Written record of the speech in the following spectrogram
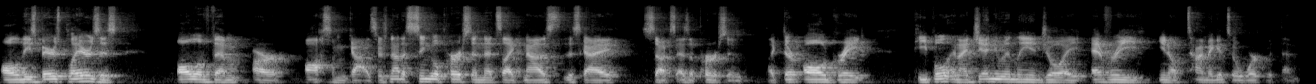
all these Bears players is all of them are awesome guys. There's not a single person that's like, nah, this, this guy sucks as a person. Like they're all great people, and I genuinely enjoy every you know time I get to work with them.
